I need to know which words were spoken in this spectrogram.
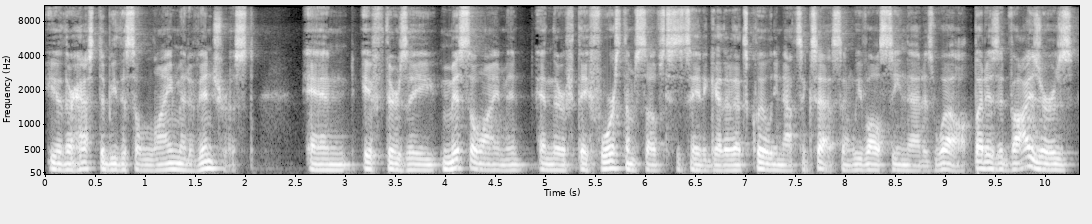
you know, there has to be this alignment of interest. And if there's a misalignment and they force themselves to stay together, that's clearly not success. And we've all seen that as well. But as advisors,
